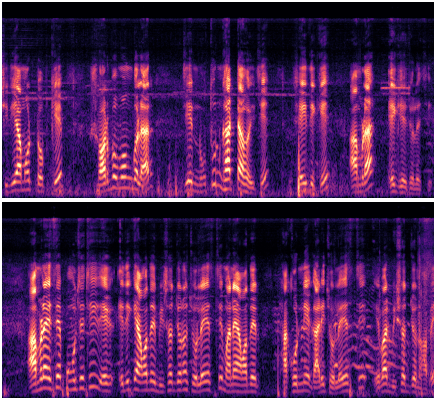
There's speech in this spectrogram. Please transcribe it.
চিড়িয়ামোড় টপকে। সর্বমঙ্গলার যে নতুন ঘাটটা হয়েছে, সেই দিকে আমরা এগিয়ে চলেছি। আমরা এসে পৌঁছেছি। এদিকে আমাদের বিসর্জনও চলে এসছে। মানে আমাদের ঠাকুর নিয়ে গাড়ি চলে এসছে। এবার বিসর্জন হবে।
